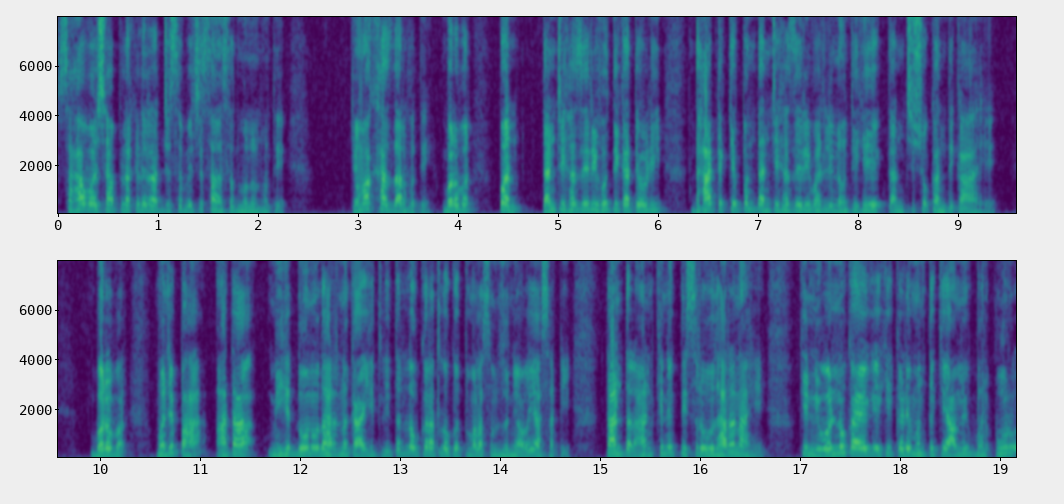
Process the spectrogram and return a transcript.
सहा वर्ष आपल्याकडे राज्यसभेचे सांसद म्हणून होते किंवा खासदार होते बरोबर? पण त्यांची हजेरी होती का तेवढी? दहा टक्के पण त्यांची हजेरी भरली नव्हती ही एक त्यांची शोकांतिका आहे. बरोबर. म्हणजे पहा आता मी हे दोन उदाहरणं काय घेतली तर लवकरात लवकर तुम्हाला समजून यावं यासाठी. त्यानंतर आणखीन एक तिसरं उदाहरण आहे की निवडणूक आयोग एकीकडे म्हणतं की आम्ही भरपूर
